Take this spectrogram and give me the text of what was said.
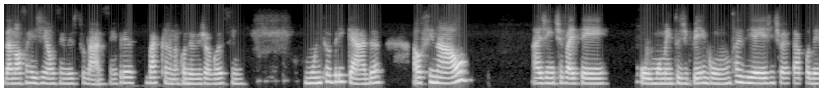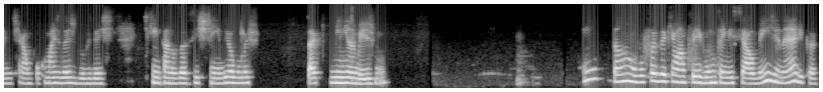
da nossa região sendo estudado. Sempre é bacana quando eu jogo assim. Muito obrigada. Ao final, a gente vai ter o momento de perguntas e aí a gente vai estar podendo tirar um pouco mais das dúvidas de quem está nos assistindo e algumas da minha mesmo. Então, vou fazer aqui uma pergunta inicial bem genérica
